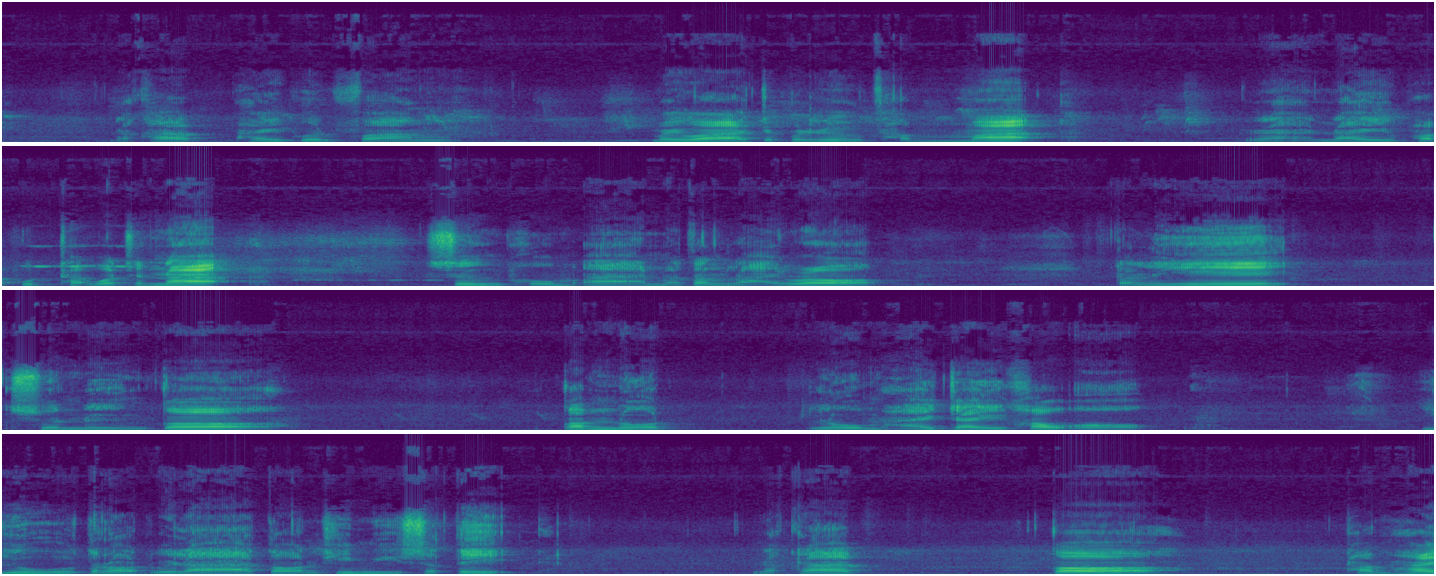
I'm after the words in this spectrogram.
ๆนะครับ ให้เพื่อนฟังไม่ว่าจะเป็นเรื่องธรรมะนะในพระพุทธวจนะ ซึ่งผมอ่านมาตั้งหลายรอบ ตอนนี้ส่วนหนึ่งก็กำหนด ลมหายใจเข้าออก อยู่ตลอดเวลาตอนที่มีสตินะครับ ก็ทำให้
